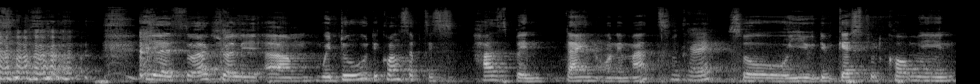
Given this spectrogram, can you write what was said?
yes, so actually, um, we do. The concept is has been dine on a mat. okay. So you, the guests would come in,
